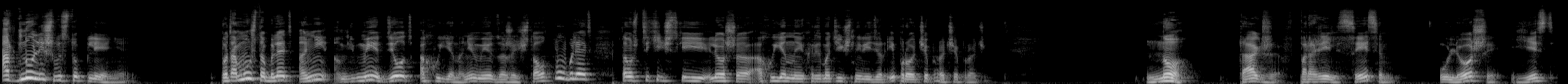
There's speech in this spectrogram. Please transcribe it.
Одно лишь выступление. Потому что, блядь, они умеют делать охуенно. Они умеют зажечь толпу, блядь. Потому что психический Леша охуенный харизматичный лидер и прочее, прочее, прочее. Но также в параллель с этим у Леши есть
